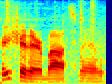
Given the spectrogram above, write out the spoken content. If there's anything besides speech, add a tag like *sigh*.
Pretty sure they're bots, man.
